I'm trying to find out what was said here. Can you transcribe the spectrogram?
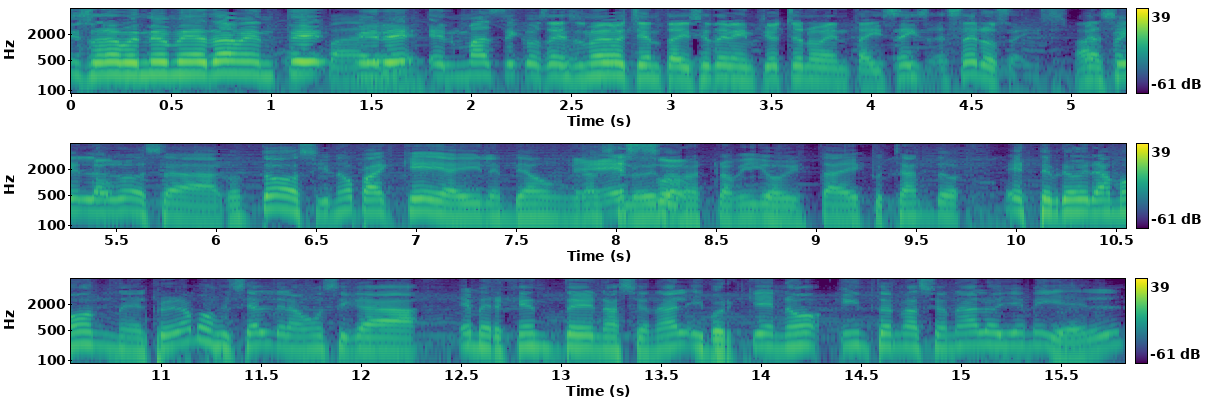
y se lo prendió inmediatamente. Padre. Mire, el más 569 87 28 96 06. Así es la cosa, con todo, si no, ¿para qué? Ahí le enviamos un gran Eso. saludito a nuestro amigo que está escuchando este programón, el programa oficial de la música emergente nacional y, ¿por qué no, internacional? Oye, Miguel.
